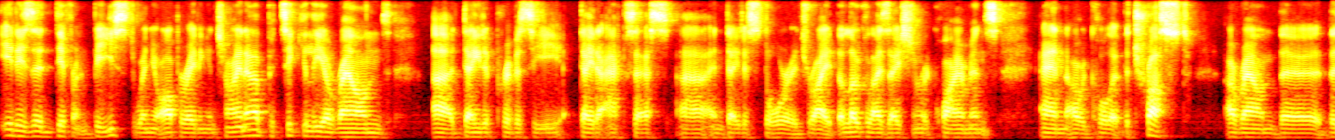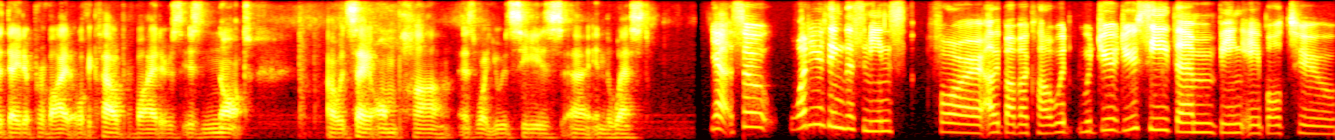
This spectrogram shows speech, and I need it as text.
it is a different beast when you're operating in china particularly around uh, data privacy data access uh, and data storage right? The localization requirements and i would call it the trust around the the data provider or the cloud providers is not i would say on par as what you would see is uh, in the west. Yeah so what do you think this means for Alibaba Cloud, would would you do you see them being able to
